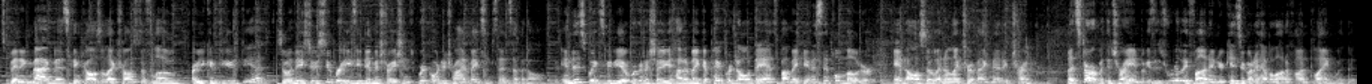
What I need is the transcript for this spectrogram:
spinning magnets can cause electrons to flow. Are you confused yet? So in these two super easy demonstrations, we're going to try and make some sense of it all. In this week's video, we're going to show you how to make a paper doll dance by making a simple motor and also an electromagnetic train. Let's start with the train because it's really fun and your kids are going to have a lot of fun playing with it.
